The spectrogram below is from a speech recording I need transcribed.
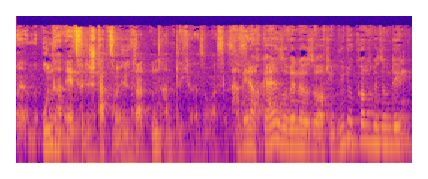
ähm, unha jetzt für die Stadt zum Beispiel total unhandlich oder sowas. Das Aber wäre doch geil, so wenn du so auf die Bühne kommst mit so einem Ding.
